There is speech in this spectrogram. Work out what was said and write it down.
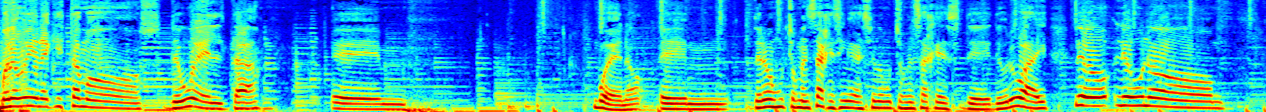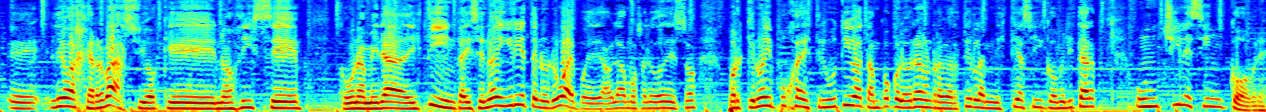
Bueno, muy bien, aquí estamos de vuelta. Eh, bueno, eh, tenemos muchos mensajes, siguen haciendo muchos mensajes de, Uruguay. Leo, leo uno, eh, leo a Gervasio que nos dice con una mirada distinta, dice, no hay grieta en Uruguay, pues hablábamos algo de eso, porque no hay puja distributiva, tampoco lograron revertir la amnistía cívico-militar, un Chile sin cobre.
